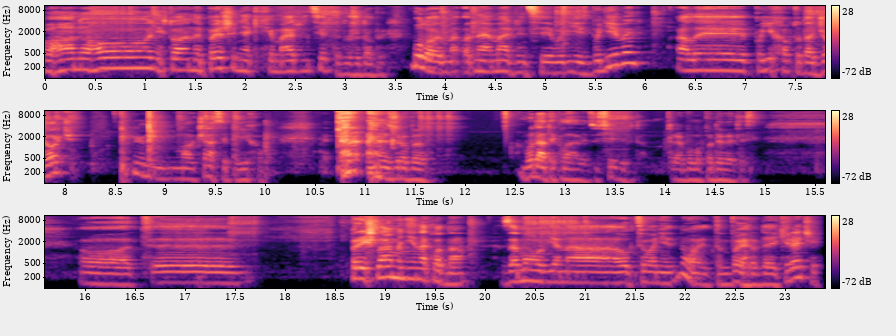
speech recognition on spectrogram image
Поганого, ніхто не пише, ніяких емердженсі, це дуже добре. Було ем- одне емердженсі в одній з будівель, але поїхав туди Джордж. Мав час і поїхав. Зробив. Вода текла від сусідів, там треба було подивитись. От, е, прийшла мені накладна. Замовив я на аукціоні, ну, там виграв деякі речі.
